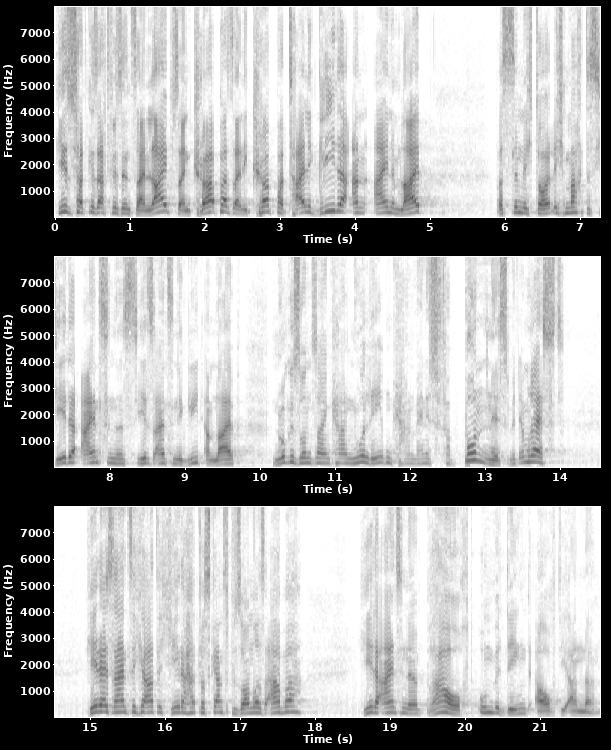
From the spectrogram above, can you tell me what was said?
Jesus hat gesagt, wir sind sein Leib, sein Körper, seine Körperteile, Glieder an einem Leib, was ziemlich deutlich macht, dass jede einzelnes, jedes einzelne Glied am Leib nur gesund sein kann, nur leben kann, wenn es verbunden ist mit dem Rest. Jeder ist einzigartig, jeder hat was ganz Besonderes, aber jeder Einzelne braucht unbedingt auch die anderen.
